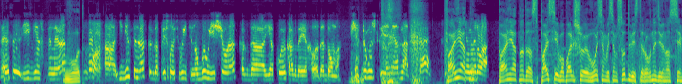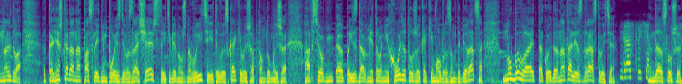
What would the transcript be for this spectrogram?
Это единственный раз. Вот. Но, а, единственный раз, когда пришлось выйти, но был еще раз, когда я кое-как доехала до дома. Я думаю, что я не одна такая. Не Понятно. умерла. Понятно, да. Спасибо большое. 8 800 200 ровно 9702. Конечно, когда на последнем поезде возвращаешься, и тебе нужно выйти, и ты выскакиваешь, а потом думаешь, а, а все, поезда в метро не ходят уже, каким образом добираться. Ну, бывает такое. Да, Наталья, здравствуйте. Здравствуйте. Да, слушай.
